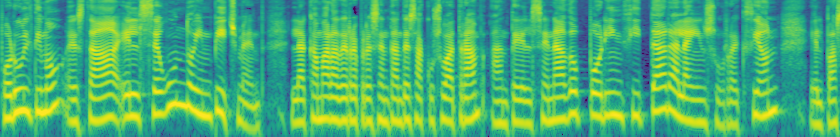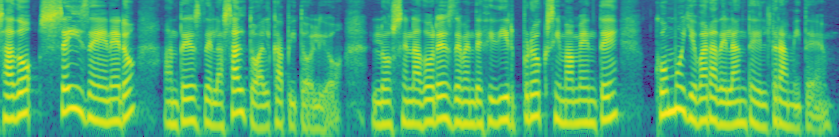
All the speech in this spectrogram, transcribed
Por último, está el segundo impeachment. La Cámara de Representantes acusó a Trump ante el Senado por incitar a la insurrección el pasado 6 de enero antes del asalto al Capitolio. Los senadores deben decidir próximamente cómo llevar adelante el trámite.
